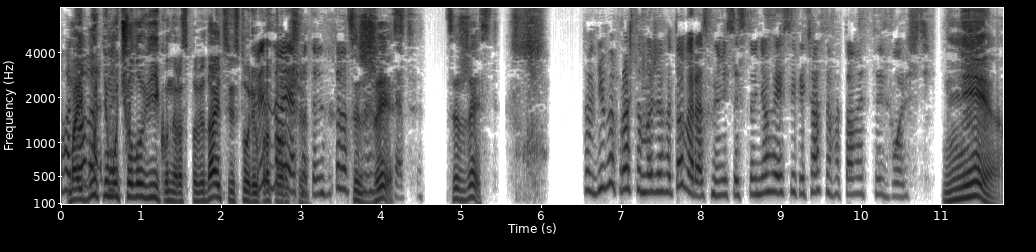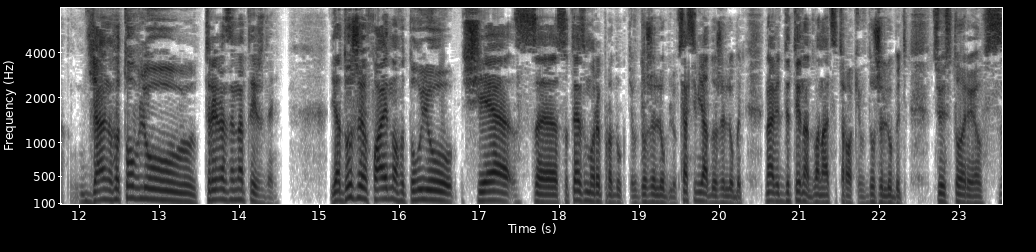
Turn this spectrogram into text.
готові. майбутньому чоловіку не розповідають цю історію Він про знає, готовий, Це жесть. Це жесть. Тоді ви просто може готовий раз на місяць, то в нього є стільки часу готувати цей борщ. Ні, я готовлю три рази на тиждень. Я дуже файно готую ще з сотезму репродуктів. Дуже люблю. Вся сім'я дуже любить. Навіть дитина 12 років дуже любить цю історію. З,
